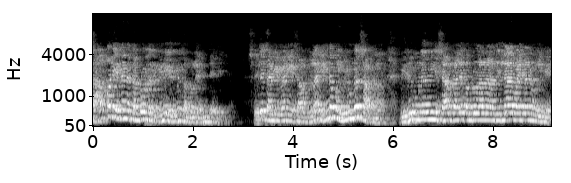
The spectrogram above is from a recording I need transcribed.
சாப்பாடு என்னென்ன கண்ட்ரோல்ல இருக்குன்னு எதுவுமே கண்ட்ரோல் எதுவும் தேவையில்லை. சரி கண்டிப்பாக நீங்கள் சாப்பிடலாம். என்ன உங்களுக்கு விரும்பினா சாப்பிடலாம். விரும்பினது நீங்கள் சாப்பிட்டாலே கண்ட்ரோல் ஆகலாம் அது இல்லாத மாதிரி தானே உங்களுக்கு?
